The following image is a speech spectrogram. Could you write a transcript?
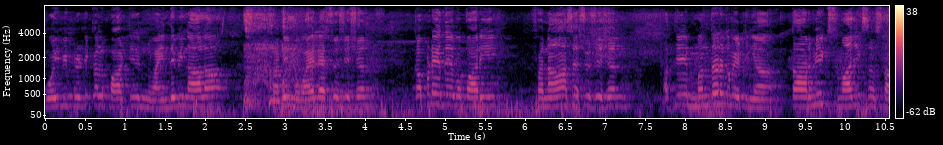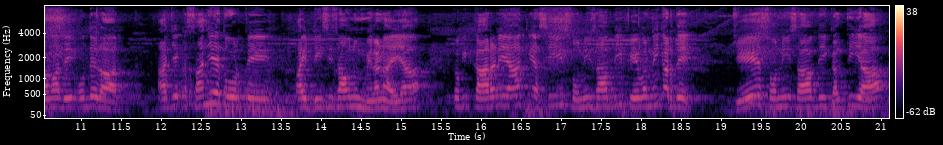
ਕੋਈ ਵੀ ਪੋਲੀਟੀਕਲ ਪਾਰਟੀ ਦੇ ਨੁਮਾਇੰਦੇ ਵੀ ਨਾਲ ਆ। ਸਾਡੀ ਮੋਬਾਈਲ ਐਸੋਸੀਏਸ਼ਨ ਕੱਪੜੇ ਦੇ ਵਪਾਰੀ ਫਾਈਨਾਂਸ ਐਸੋਸੀਏਸ਼ਨ ਅਤੇ ਮੰਦਰ ਕਮੇਟੀਆਂ ਧਾਰਮਿਕ ਸਮਾਜਿਕ ਸੰਸਥਾਵਾਂ ਦੇ ਅਹੁਦੇਦਾਰ ਅੱਜ ਇੱਕ ਸਾਂਝੇ ਤੌਰ ਤੇ ਅੱਜ ਡੀਸੀ ਸਾਹਿਬ ਨੂੰ ਮਿਲਣ ਆਏ ਆ, ਕਿਉਂਕਿ ਕਾਰਨ ਇਹ ਆ ਕਿ ਅਸੀਂ ਸੋਨੀ ਸਾਹਿਬ ਦੀ ਫੇਵਰ ਨਹੀਂ ਕਰਦੇ। ਜੇ ਸੋਨੀ ਸਾਹਿਬ ਦੀ ਗਲਤੀ ਆ,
